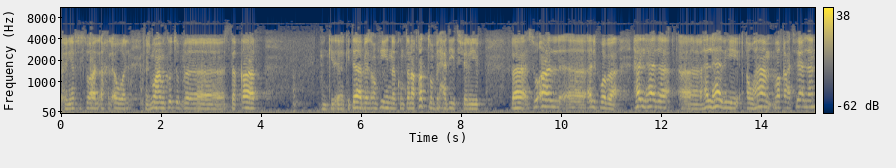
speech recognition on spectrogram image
يعني نفس السؤال الأخ الأول مجموعة من كتب آه، السقاف من ك- كتاب يزعم فيه أنكم تناقضتم في الحديث الشريف. فسؤال آه، ألف وباء. هل هذا آه، هل هذه أوهام وقعت فعلا؟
